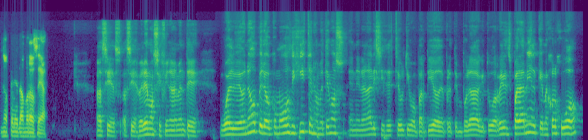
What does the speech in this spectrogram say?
No sé qué tan verdad sea. Así es, así es. Veremos si finalmente vuelve o no, pero como vos dijiste, nos metemos en el análisis de este último partido de pretemporada que tuvo Ravens. Para mí, el que mejor jugó,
